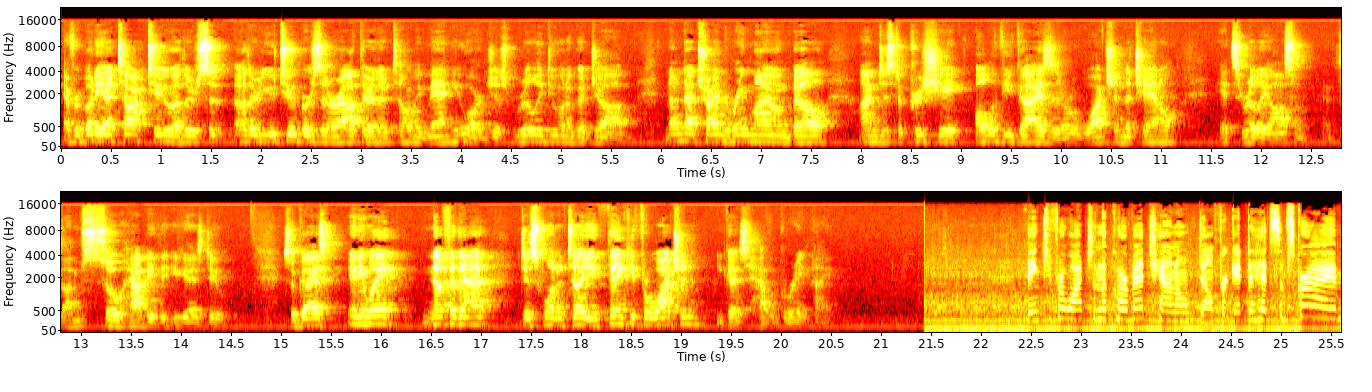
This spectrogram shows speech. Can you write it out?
Everybody I talk to, other other YouTubers that are out there, they're telling me, "Man, you are just really doing a good job." And I'm not trying to ring my own bell. I'm just appreciate all of you guys that are watching the channel. It's really awesome. I'm so happy that you guys do. So guys, anyway, enough of that. Just want to tell you thank you for watching. You guys have a great night. Thank you for watching the Corvette channel. Don't forget to hit subscribe.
